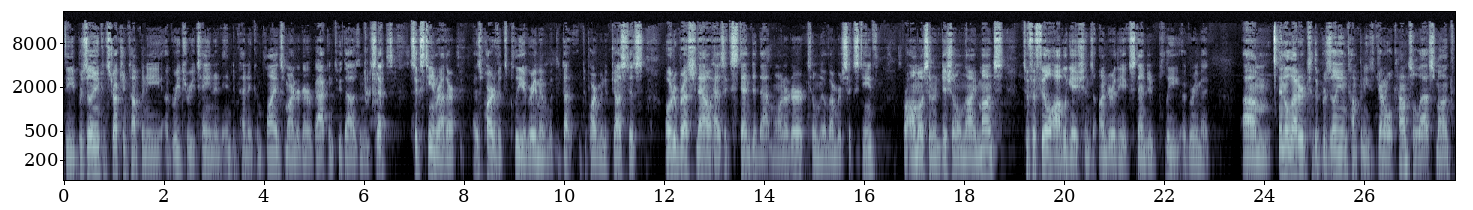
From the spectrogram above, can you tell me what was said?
the Brazilian construction company agreed to retain an independent compliance monitor back in 2006, 16 rather, as part of its plea agreement with the D- Department of Justice. Odebrecht now has extended that monitor till November 16th for almost an additional nine months to fulfill obligations under the extended plea agreement. Um, in a letter to the Brazilian company's general counsel last month,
